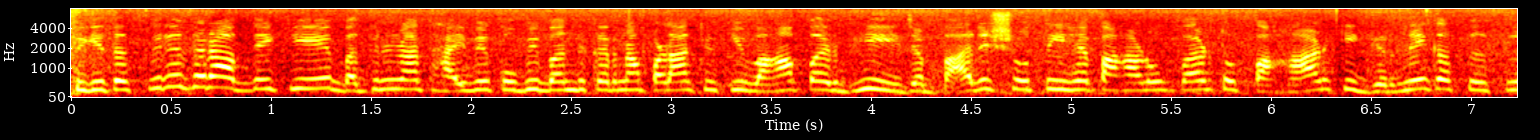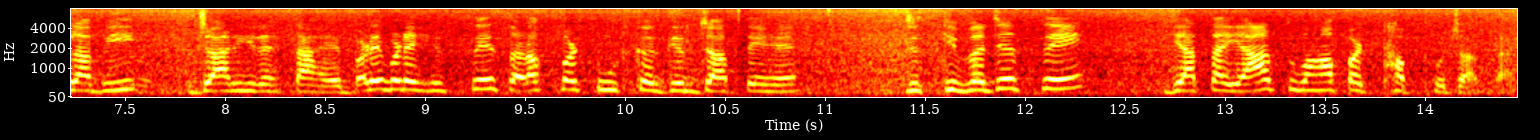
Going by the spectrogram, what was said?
तो ये तस्वीरें जरा आप देखिए, बद्रीनाथ हाईवे को भी बंद करना पड़ा, क्योंकि वहाँ पर भी जब बारिश होती है पहाड़ों पर तो पहाड़ के गिरने का सिलसिला भी जारी रहता है। बड़े बड़े हिस्से सड़क पर टूट कर गिर जाते हैं। जिसकी वजह से यातायात वहाँ पर ठप हो जाता है।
